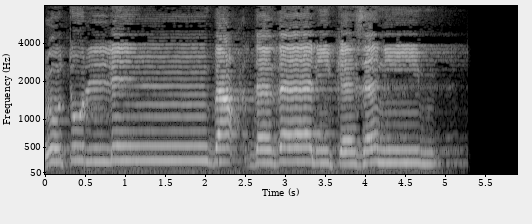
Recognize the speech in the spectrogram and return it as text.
عُتُلٍّ بَعْدَ ذَٰلِكَ زَنِيمٍ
